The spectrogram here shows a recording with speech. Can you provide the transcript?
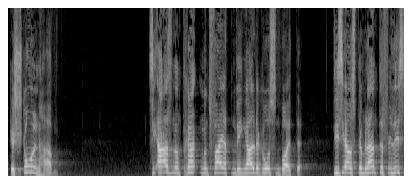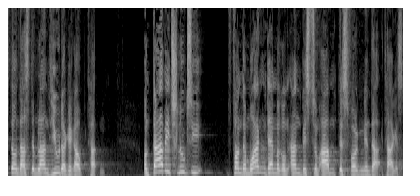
gestohlen haben. Sie aßen und tranken und feierten wegen all der großen Beute, die sie aus dem Land der Philister und aus dem Land Juda geraubt hatten. Und David schlug sie von der Morgendämmerung an bis zum Abend des folgenden Tages,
